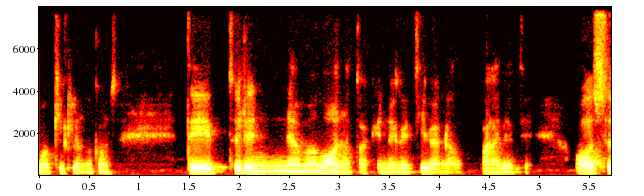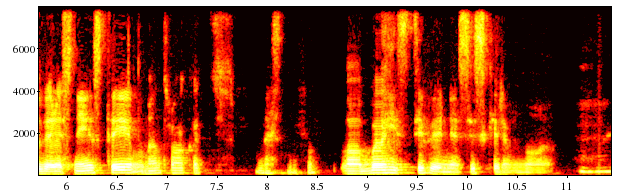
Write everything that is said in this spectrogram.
mokyklinukams, tai turi nemalonę tokią negatyvę gal padėtį. O su vyresniais, tai man atrodo, kad mes nu, labai stipriai nesiskiriam nuo. Mhm.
